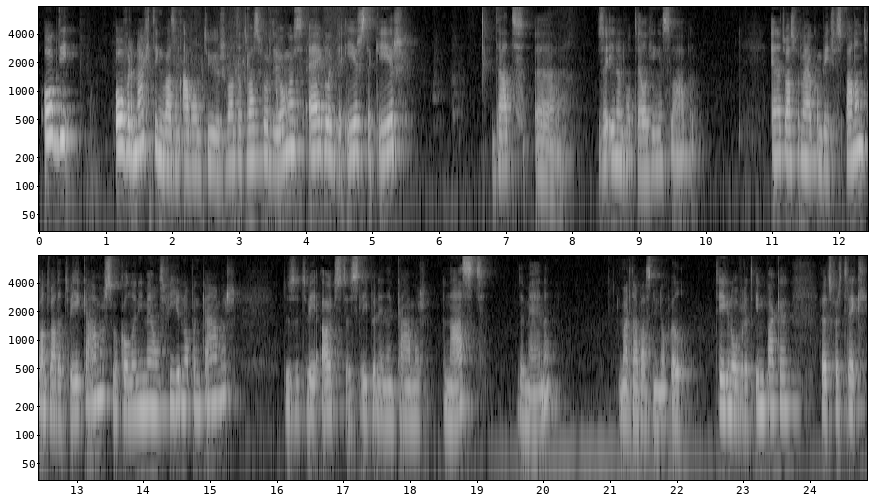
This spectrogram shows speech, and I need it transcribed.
Ook die overnachting was een avontuur, want het was voor de jongens eigenlijk de eerste keer dat uh, ze in een hotel gingen slapen. En het was voor mij ook een beetje spannend, want we hadden twee kamers. We konden niet met ons vieren op een kamer. Dus de twee oudsten sliepen in een kamer naast de mijne. Maar dat was nu nog wel tegenover het inpakken, het vertrek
